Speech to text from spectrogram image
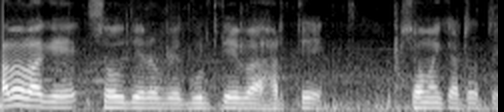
ভালো লাগে সৌদি আরবে ঘুরতে বা হাঁটতে সময় কাটাতে।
